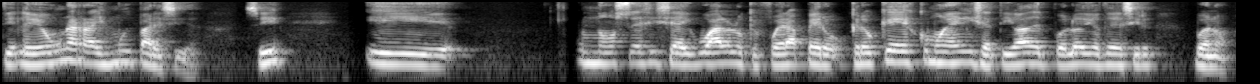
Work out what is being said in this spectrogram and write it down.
Le veo una raíz muy parecida, ¿sí? Y no sé si sea igual o lo que fuera, pero creo que es como una iniciativa del pueblo de Dios de decir, bueno,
